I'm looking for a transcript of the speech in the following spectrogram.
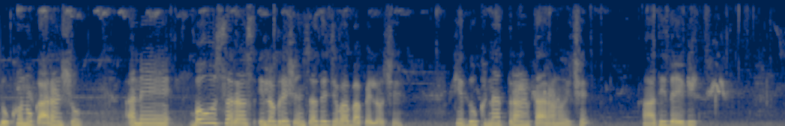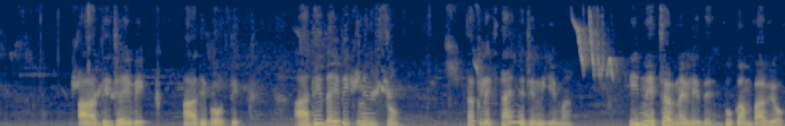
દુઃખોનું કારણ શું? અને બહુ સરસ ઇલોબ્રેશન સાથે જવાબ આપેલો છે. કે દુઃખના ત્રણ કારણ હોય છે. આધિદૈવિક, આધિજૈવિક, આધિભૌતિક. આધિદૈવિક મીન્સ શું? તકલીફ થાય ને જિંદગીમાં? એ નેચરને લીધે ભૂકંપ આવ્યો,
